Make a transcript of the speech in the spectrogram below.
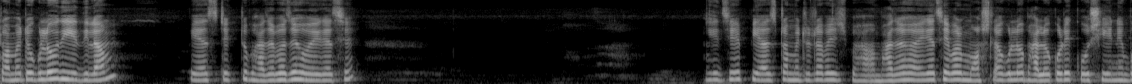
টমেটোগুলোও দিয়ে দিলাম। পেঁয়াজটা একটু ভাজা ভাজা হয়ে গেছে। এই যে পেঁয়াজ, টমেটোটা বেশ ভাজা হয়ে গেছে। এবার মশলাগুলো ভালো করে কষিয়ে নেব।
